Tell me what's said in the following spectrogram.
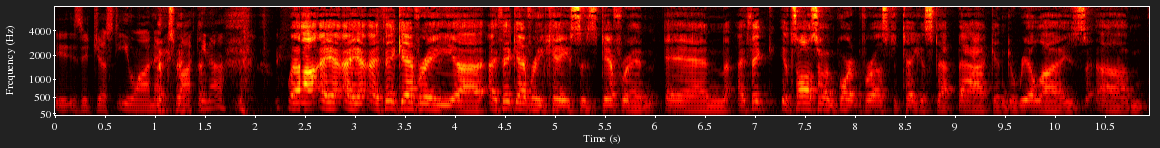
is it just Elon ex machina? well, I, I, I, think every uh, I think every case is different, and I think it's also important for us to take a step back and to realize, um,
